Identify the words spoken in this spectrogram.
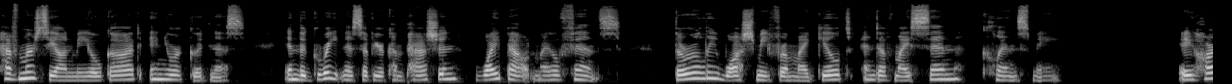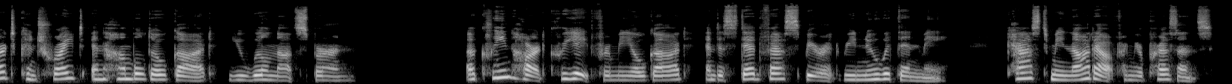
Have mercy on me, O God, in your goodness. In the greatness of your compassion, wipe out my offense. Thoroughly wash me from my guilt, and of my sin cleanse me. A heart contrite and humbled, O God, you will not spurn. A clean heart create for me, O God, and a steadfast spirit renew within me. Cast me not out from your presence,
